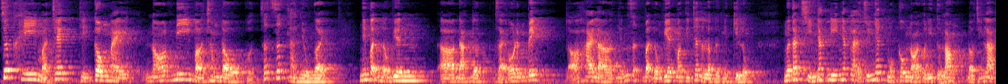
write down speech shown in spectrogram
trước khi mà chết thì câu này nó đi vào trong đầu của rất rất là nhiều người. Những vận động viên uh, đạt được giải Olympic đó hay là những vận động viên mang tính chất là lập được những kỷ lục. Người ta chỉ nhắc đi nhắc lại duy nhất một câu nói của Lý Tử Long đó chính là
